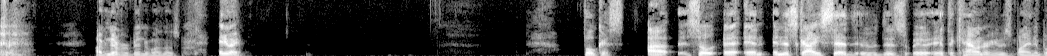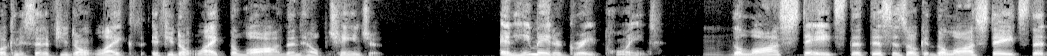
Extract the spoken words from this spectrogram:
I've never been to one of those. Anyway, focus. Uh, so and and this guy said uh, this uh, at the counter he was buying a book and he said if you don't like if you don't like the law then help change it. And he made a great point. Mhm. the law states that this is okay the law states that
